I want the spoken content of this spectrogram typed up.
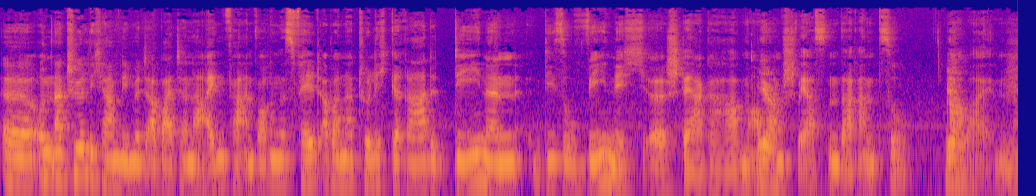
Äh, und natürlich haben die Mitarbeiter eine Eigenverantwortung. Es fällt aber natürlich gerade denen, die so wenig äh, Stärke haben, auch ja. am schwersten daran zu ja. arbeiten. Ne?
